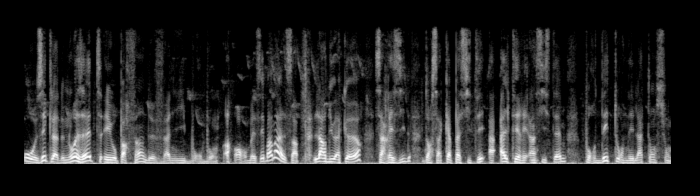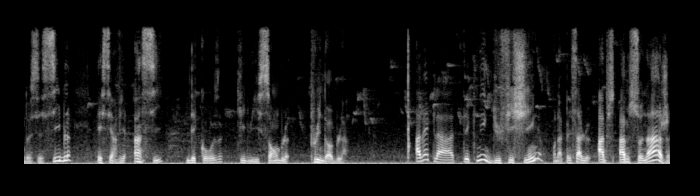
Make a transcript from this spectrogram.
aux éclats de noisettes et au parfum de vanille bourbon. Oh, mais c'est pas mal ça. L'art du hacker, ça réside dans sa capacité à altérer un système pour détourner l'attention de ses cibles et servir ainsi des causes qui lui semblent plus nobles avec la technique du phishing, on appelle ça le hameçonnage,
